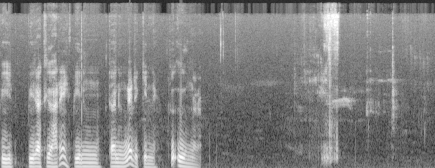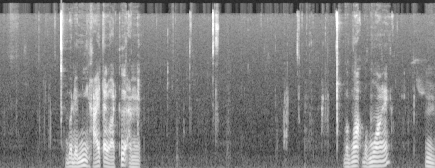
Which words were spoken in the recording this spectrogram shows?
ปีปีละเทือได้ ปีหนึ่งเทือหนึ่งได้ได้กินเลยคืออึงนั่นแหละบ่ได้มีขายตลอดคืออัน บกเงาะบกม่วงเลยอืม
